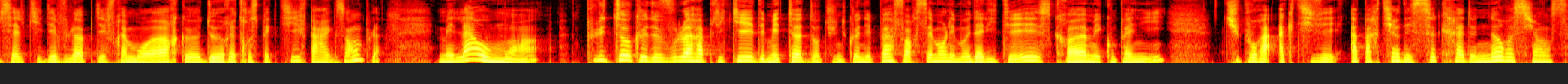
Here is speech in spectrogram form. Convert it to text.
celles qui développent des frameworks de rétrospective par exemple. Mais là au moins, plutôt que de vouloir appliquer des méthodes dont tu ne connais pas forcément les modalités, Scrum et compagnie, tu pourras activer à partir des secrets de neurosciences,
